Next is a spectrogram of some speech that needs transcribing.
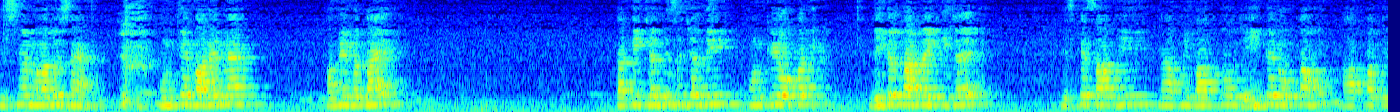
इसमें मुलविस हैं उनके बारे में हमें बताएँ, ताकि जल्दी से जल्दी उनके ऊपर लीगल कार्रवाई की जाए। इसके साथ ही मैं अपनी बात को यहीं पे रोकता हूँ। आपका कोई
